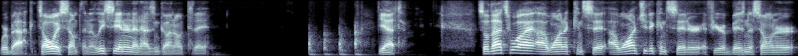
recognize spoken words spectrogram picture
we're back. It's always something. At least the internet hasn't gone out today yet. So that's why I want to consider. I want you to consider if you're a business owner,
